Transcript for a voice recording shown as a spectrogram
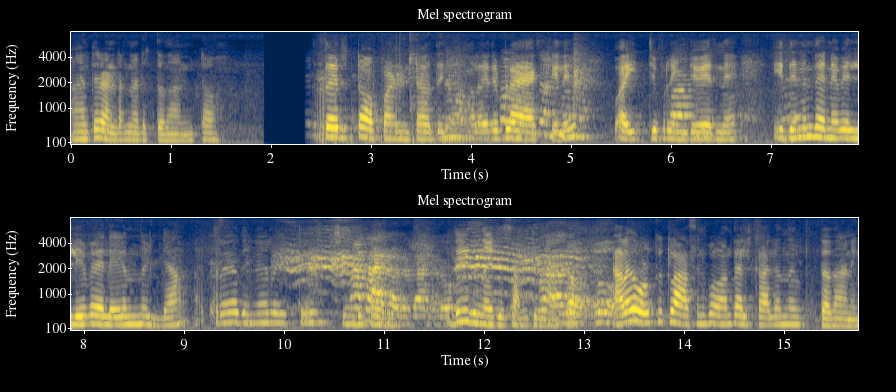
അങ്ങനത്തെ രണ്ടെണ്ണം എടുത്തതാണ് കേട്ടോ അടുത്തൊരു ടോപ്പാണ് കേട്ടോ അത് ഞങ്ങളൊരു ബ്ലാക്കിൽ വൈറ്റ് പ്രിന്റ് വരുന്നത് ഇതിനും തന്നെ വലിയ വിലയൊന്നുമില്ല. എത്ര അതിന് റേറ്റ് ചിന്തിക്കണം ഇത് ഇരുന്നൂറ്റി സംതിങ് കേട്ടോ ഞങ്ങൾ ഓൾക്ക് ക്ലാസ്സിന് പോകാൻ തൽക്കാലം ഒന്ന് എടുത്തതാണ്.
